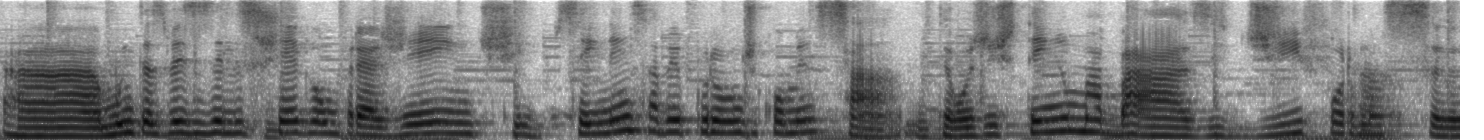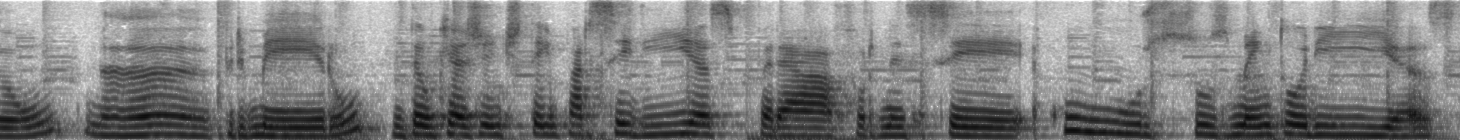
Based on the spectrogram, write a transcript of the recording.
Ah, muitas vezes eles Sim. chegam para a gente sem nem saber por onde começar. Então, a gente tem uma base de formação, né, primeiro. Então, que a gente tem parcerias para fornecer cursos, mentorias mentorias,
